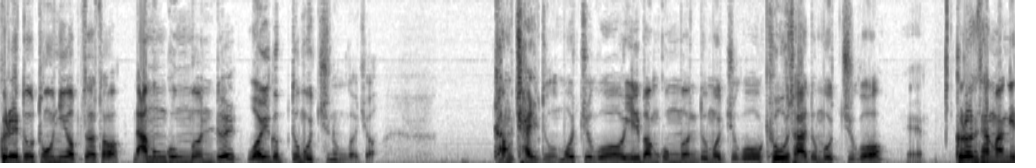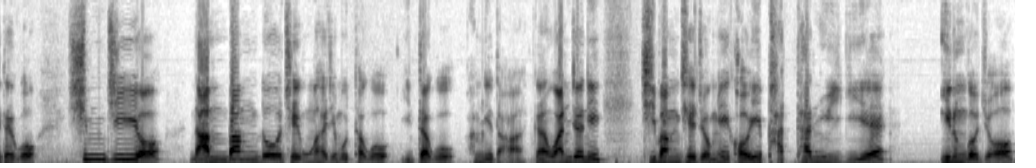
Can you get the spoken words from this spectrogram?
그래도 돈이 없어서 남은 공무원들 월급도 못 주는 거죠. 경찰도 못 주고 일반 공무원도 못 주고 교사도 못 주고 예, 그런 상황이 되고 심지어 난방도 제공하지 못하고 있다고 합니다. 그러니까 완전히 지방 재정이 거의 파탄 위기에 이른 거죠.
